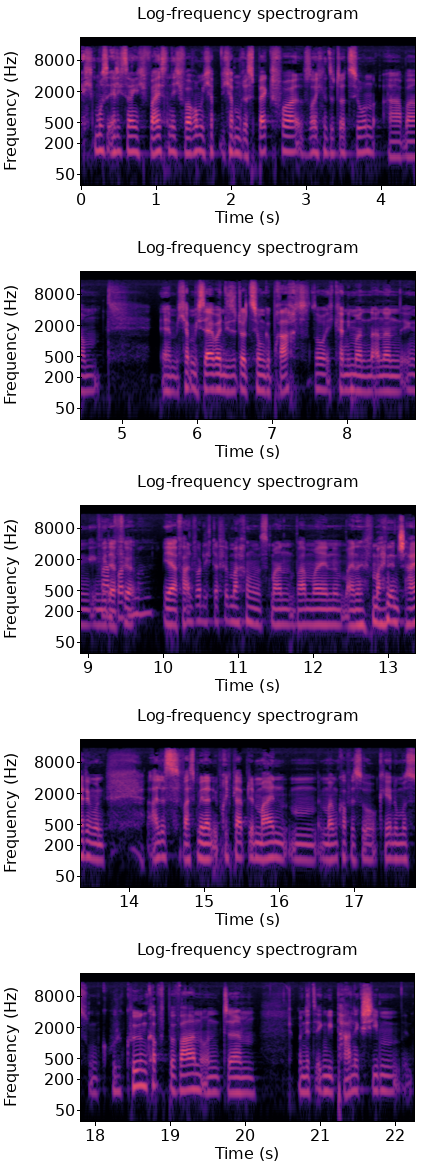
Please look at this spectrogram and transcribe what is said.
ich muss ehrlich sagen, ich weiß nicht, warum. Ich habe, ich habe einen Respekt vor solchen Situationen, aber ähm, ich habe mich selber in die Situation gebracht. So, ich kann niemanden anderen irgendwie dafür, machen. ja, verantwortlich dafür machen. Das war meine, meine, meine Entscheidung und alles, was mir dann übrig bleibt in meinem, in meinem Kopf, ist so, okay, du musst einen kühlen Kopf bewahren und ähm, und jetzt irgendwie Panik schieben,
